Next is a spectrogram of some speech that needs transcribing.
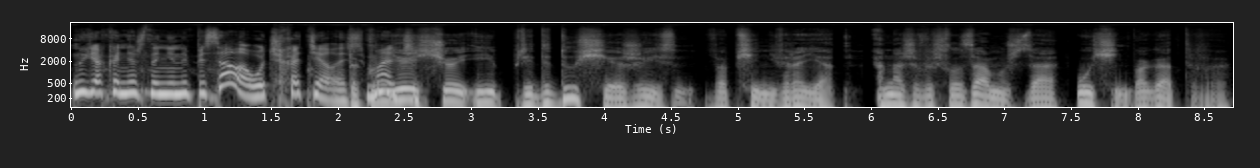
Ну, я, конечно, не написала, очень хотелось. Так Мальчик... у нее еще и предыдущая жизнь вообще невероятна. Она же вышла замуж за очень богатого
